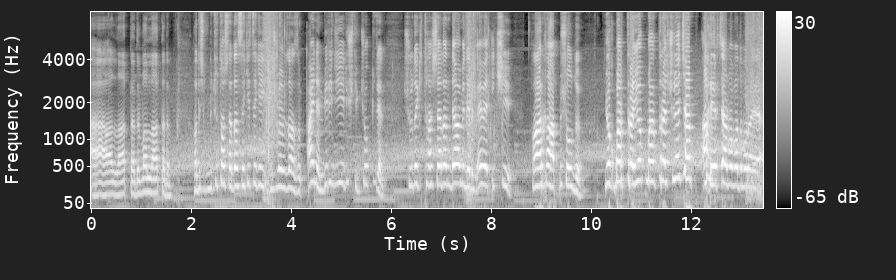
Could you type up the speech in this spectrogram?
Aa, Allah atladım vallahi atladım. Hadi şimdi bütün taşlardan 8 8 düşmemiz lazım. Aynen birinciye düştük çok güzel. Şuradaki taşlardan devam edelim. Evet 2. Harika 60 oldu. Yok Martra yok Martra şuraya çarp. Hayır çarpamadım oraya.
